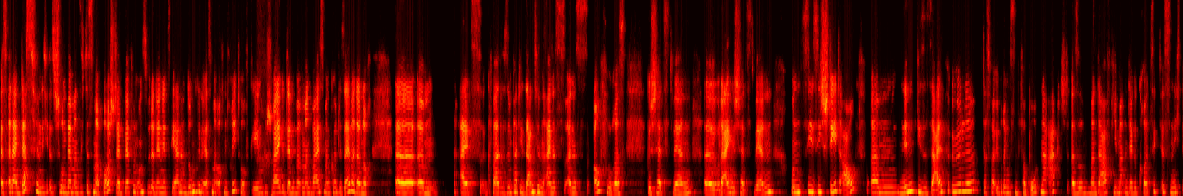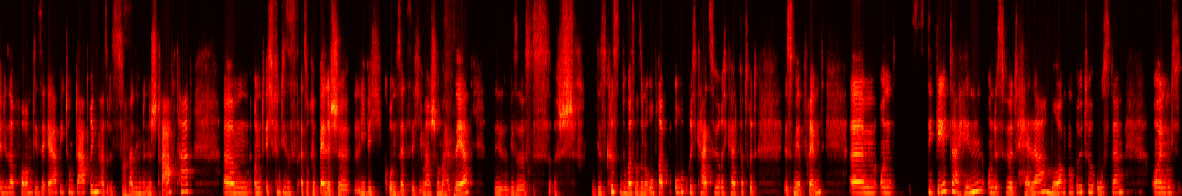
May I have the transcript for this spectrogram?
Also allein das finde ich ist schon, wenn man sich das mal vorstellt, wer von uns würde denn jetzt gerne im Dunkeln erstmal auf den Friedhof gehen, geschweige denn, wenn man weiß, man könnte selber dann noch äh, ähm, als quasi Sympathisantin eines, eines Aufführers geschätzt werden äh, oder eingeschätzt werden. Und sie, sie steht auf, ähm, nimmt diese Salböle, das war übrigens ein verbotener Akt, also man darf jemanden, der gekreuzigt ist, nicht in dieser Form diese Ehrerbietung darbringen, also das ist mhm. quasi eine Straftat. Ähm, und ich finde dieses, also rebellische liebe ich grundsätzlich immer schon mal sehr. Dieses dieses Christentum, was man so eine Obrigkeitshörigkeit vertritt, ist mir fremd. Ähm, und sie geht dahin und es wird heller, Morgenröte, Ostern. Und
